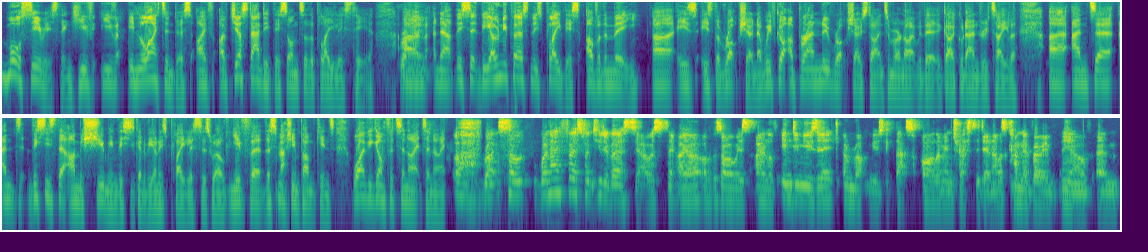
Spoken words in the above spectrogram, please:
more serious things. You've you've enlightened us. I've I've just added this onto the playlist here. Right. Um, now, this the only person who's played this other than me uh, is is the rock show. Now we've got a brand new rock show starting tomorrow night with a, a guy called Andrew Taylor, uh, and uh, and this is that I'm assuming this is going to be on his playlist as well. You've uh, the Smashing Pumpkins. Why have you gone for tonight tonight? Oh, right. So when I first went to university, I was th- I, I was always I love indie music and rock music. That's all I'm interested in. I was kind of very you know um,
